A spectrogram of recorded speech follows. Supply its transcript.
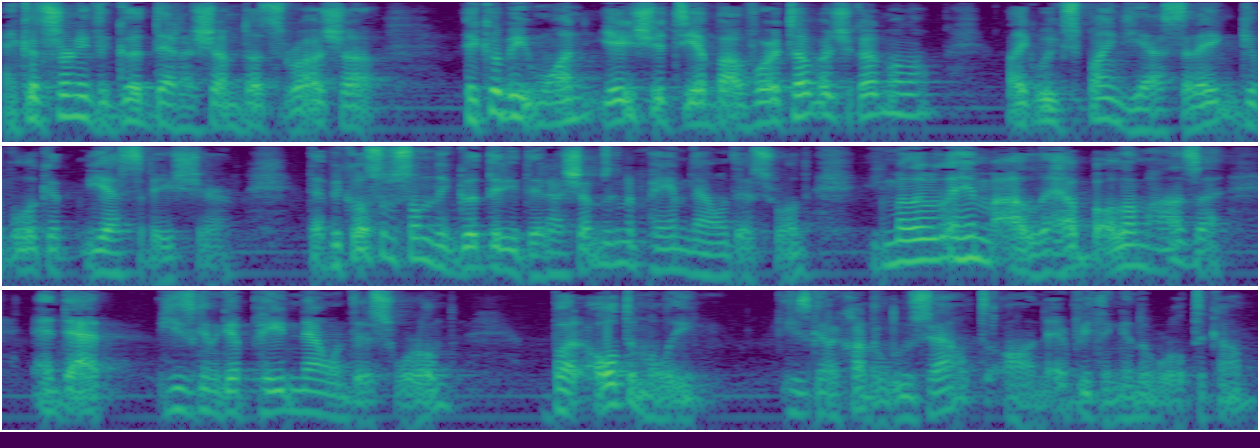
And concerning the good that Hashem does to Rasha, it could be one, like we explained yesterday. Give a look at yesterday's share. That because of something good that he did, Hashem is going to pay him now in this world. And that he's going to get paid now in this world. But ultimately, he's going to kind of lose out on everything in the world to come.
